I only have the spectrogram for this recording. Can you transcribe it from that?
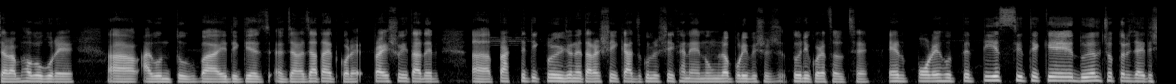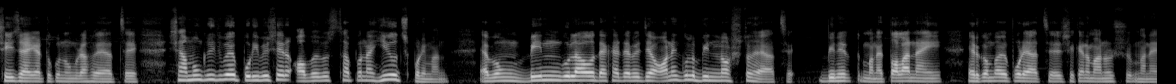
যারা ভবঘুরে আগন্তুক বা এদিক দিয়ে যারা যাতায়াত করে, প্রায়শই তাদের প্রাকৃতিক প্রয়োজনে তারা সেই কাজগুলো সেখানে নোংরা পরিবেশ তৈরি করে ফেলছে। এরপরে হচ্ছে টিএসসি থেকে দুয়েল চত্বরে যাইতে, সেই জায়গাটুকু নোংরা হয়ে আছে। সামগ্রিকভাবে পরিবেশের অব্যবস্থাপনা হিউজ পরিমাণ এবং বিনগুলাও দেখা যাবে যে অনেকগুলো বিন নষ্ট হয়ে আছে। বিনের মানে তলা নাই এরকম ভাবে পড়ে আছে, সেখানে মানুষ মানে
